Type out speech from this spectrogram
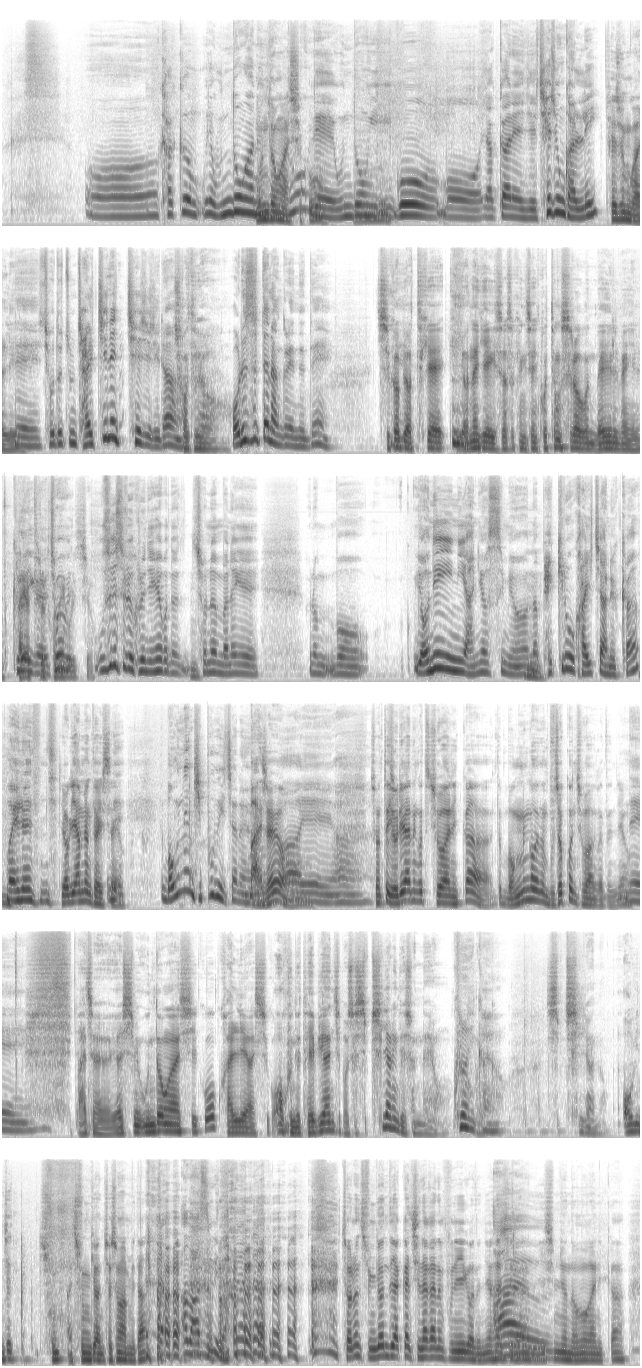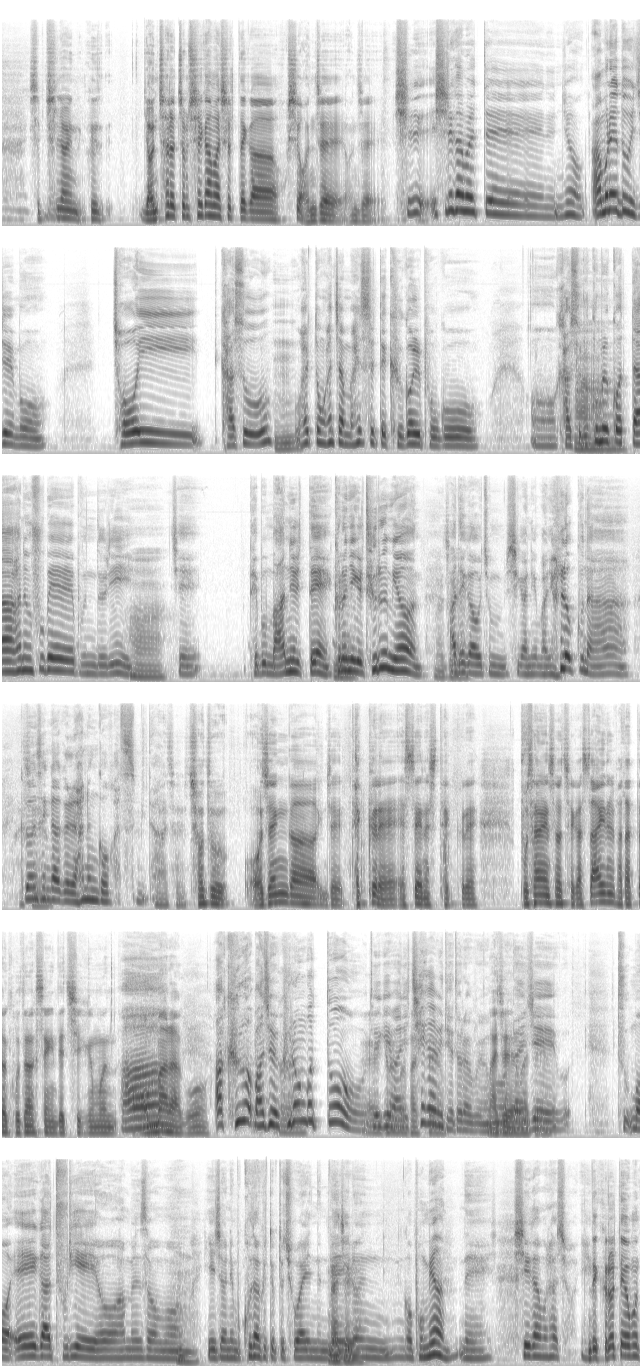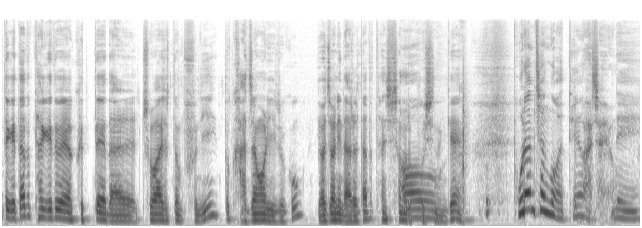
어 가끔 그냥 운동하는 운동하시고. 정도? 네 운동이고 뭐 약간의 이제 체중 관리 체중 관리. 네 저도 좀잘 찌는 체질이라 저도요. 어렸을 땐 안 그랬는데 직업이 어떻게 이 연예계에 있어서 굉장히 고통스러운 매일매일 다이어트를 음. 그러니까요 저 보내고 있죠. 음. 우스갯소리로 그런 얘기 하거든요 저는 만약에 그럼 뭐 연예인이 아니었으면 난 100kg 가 있지 않을까 막 이런 여기 한 명 더 있어요. 네. 먹는 기쁨이 있잖아요 맞아요. 아, 예. 아. 전또 요리하는 것도 좋아하니까 또 먹는 거는 무조건 좋아하거든요. 네. 맞아요. 열심히 운동하시고 관리하시고. 어 근데 데뷔한 지 벌써 17년이 되셨네요. 그러니까요. 17년. 어 이제 중 아, 중견 죄송합니다. 아 맞습니다. 저는 중견도 약간 지나가는 분위기거든요. 사실은 아유. 20년 넘어가니까 17년 그 연차를 좀 실감하실 때가 혹시 언제 언제 실 실감할 때는요. 아무래도 이제 뭐 저희 가수 음. 활동 한참 했을 때 그걸 보고 어 가수를 아. 꿈을 꿨다 하는 후배분들이 아 이제 대부분 많을 때 그런 네. 얘기를 들으면 맞아요. 아 내가 좀 시간이 많이 흘렀구나 그런 맞아요. 생각을 하는 것 같습니다. 맞아요. 저도 어젠가 이제 댓글에 SNS 댓글에 부산에서 제가 사인을 받았던 고등학생인데 지금은 아. 엄마라고 아, 그 맞아요. 그런 것도 네, 되게 그런 많이 걸 체감이. 되더라고요. 맞아요, 나 맞아요. 이제 두, 뭐 애가 둘이에요 하면서 뭐 음. 예전에 뭐 고등학교 때부터 좋아했는데 맞아요. 이런 거 보면 네 실감을 하죠. 예. 근데 그럴 때 보면 되게 따뜻하기도 해요. 그때 날 좋아하셨던 분이 또 가정을 이루고 여전히 나를 따뜻한 시선으로 어우. 보시는 게 보람찬 것 같아요. 맞아요. 네.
